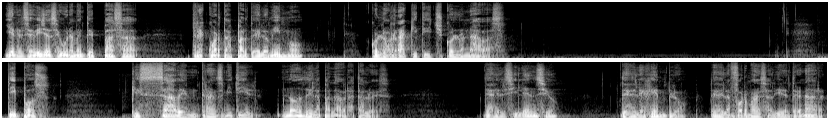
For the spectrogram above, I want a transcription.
Y en el Sevilla seguramente pasa tres cuartas partes de lo mismo con los Rakitic, con los Navas. Tipos que saben transmitir, no desde las palabras tal vez, desde el silencio, desde el ejemplo, desde la forma de salir a entrenar,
